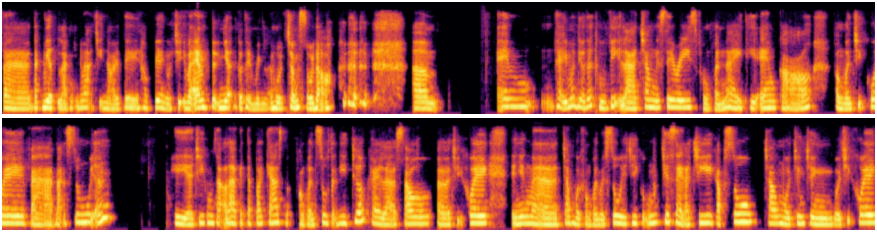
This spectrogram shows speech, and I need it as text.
và đặc biệt là những bạn chị nói về học viên của chị và em tự nhận có thể mình là một trong số đó. Um, em thấy một điều rất thú vị là trong cái series phỏng vấn này thì em có phỏng vấn chị Quê và bạn Su Nguyễn thì uh, chi không rõ là cái tập podcast phỏng vấn Su sẽ đi trước hay là sau uh, chị Khuê. Thế nhưng mà trong buổi phỏng vấn với Su thì chi cũng chia sẻ là chi gặp Su trong một chương trình với chị Khuê.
